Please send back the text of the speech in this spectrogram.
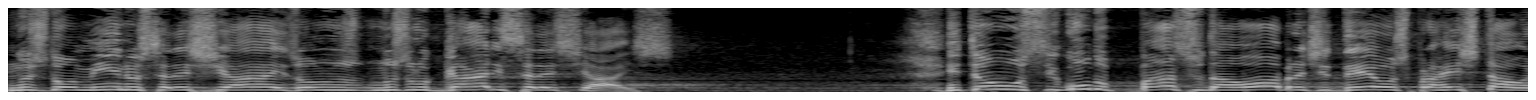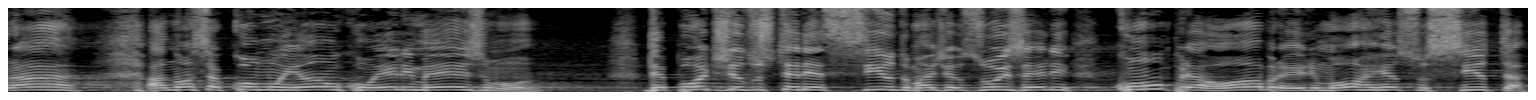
nos domínios celestiais ou nos lugares celestiais. Então, o segundo passo da obra de Deus para restaurar a nossa comunhão com Ele mesmo, depois de Jesus ter descido, mas Jesus ele cumpre a obra, ele morre e ressuscita.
